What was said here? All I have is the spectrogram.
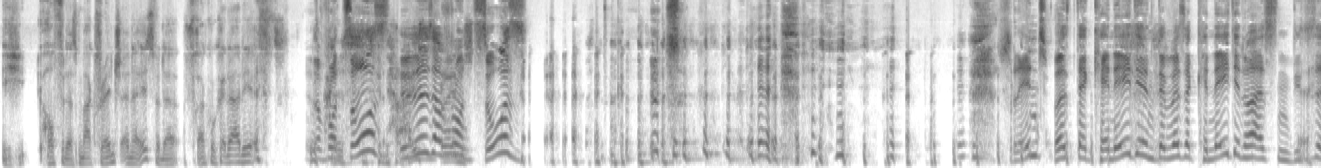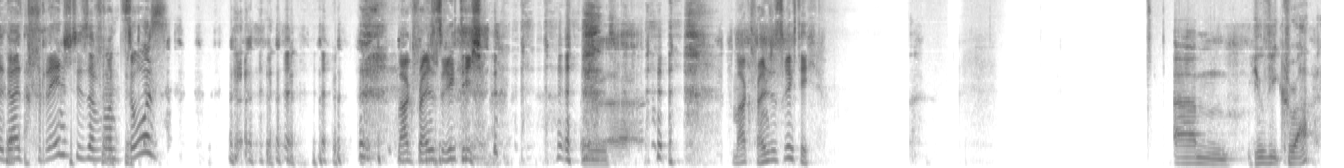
Ich hoffe, dass Mark French einer ist, weil er Franco-Kanadier ist. Ist er Franzos? Das ist er Franzos. French, was der Canadian, der muss ja Canadian heißen. Das ist, der heißt French, dieser Franzos. Mark French ist richtig. Mark French ist richtig. Ähm, UV Crab.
